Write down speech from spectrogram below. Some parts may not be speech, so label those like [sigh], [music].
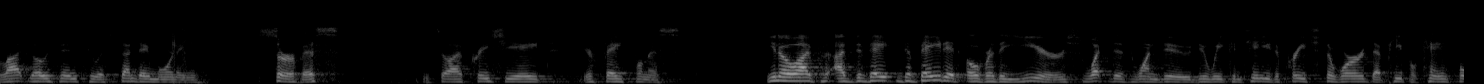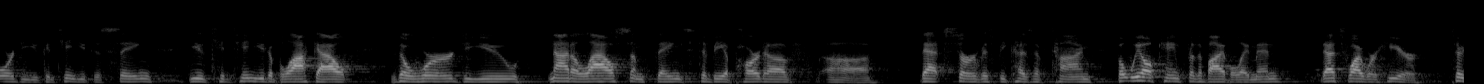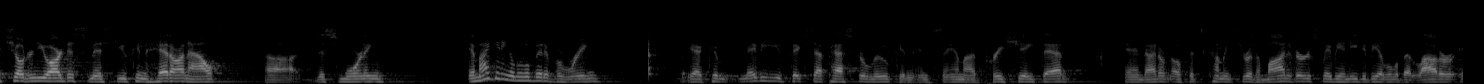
lot goes into a Sunday morning service, and so I appreciate your faithfulness. You know, I've, I've debate, debated over the years what does one do? Do we continue to preach the word that people came for? Do you continue to sing? Do you continue to block out the word? Do you not allow some things to be a part of uh, that service because of time? But we all came for the Bible, amen? That's why we're here. So, children, you are dismissed. You can head on out uh, this morning. Am I getting a little bit of a ring? Yeah, maybe you fix that, Pastor Luke and, and Sam. I appreciate that. And I don't know if it's coming through the monitors. Maybe I need to be a little bit louder.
